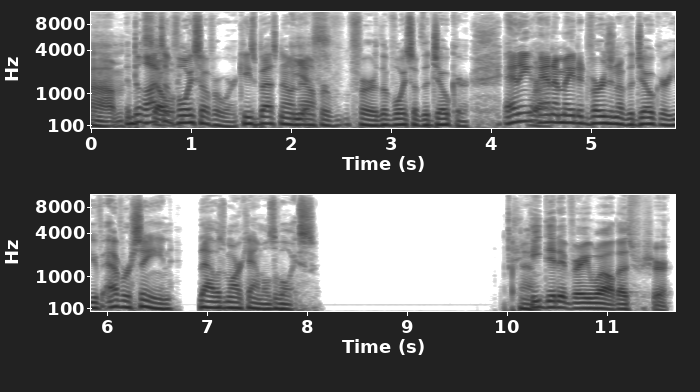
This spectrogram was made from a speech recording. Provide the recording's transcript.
Um, lots so- of voiceover work. He's best known Yes. now for for the voice of the Joker. Any Right. animated version of the Joker you've ever seen, that was Mark Hamill's voice. He did it very well, that's for sure.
